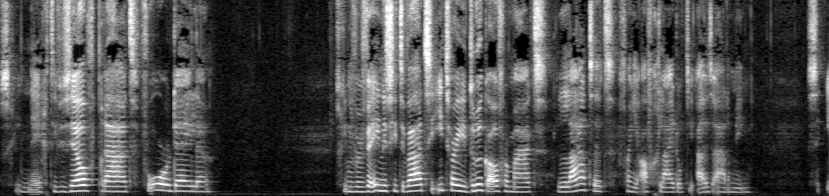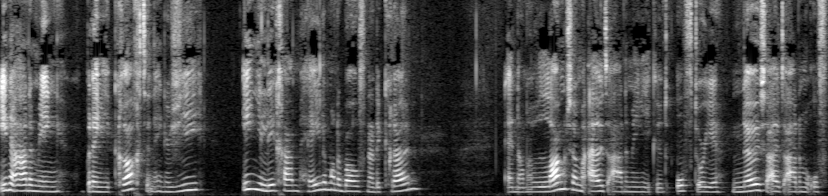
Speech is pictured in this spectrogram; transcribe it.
Misschien negatieve zelfpraat, vooroordelen. Misschien een vervelende situatie, iets waar je druk over maakt. Laat het van je afglijden op die uitademing. Dus de inademing breng je kracht en energie in je lichaam helemaal naar boven, naar de kruin. En dan een langzame uitademing. Je kunt of door je neus uitademen of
